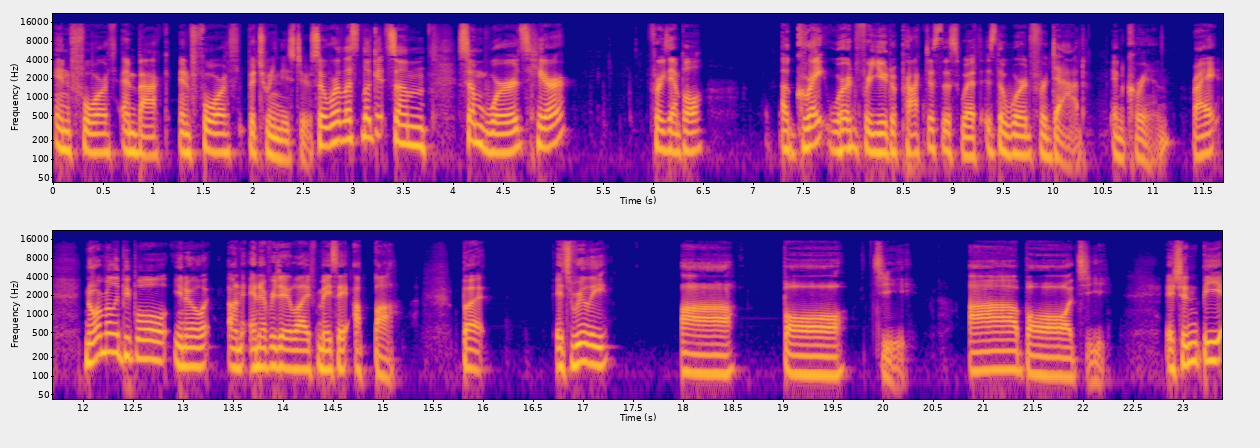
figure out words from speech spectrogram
and forth and back and forth between these two. So we're, let's look at some, some words here. For example, a great word for you to practice this with is the word for dad in Korean, right? Normally people, you know, on, in everyday life may say appa, but it's really 아버지, 아버지. It shouldn't be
